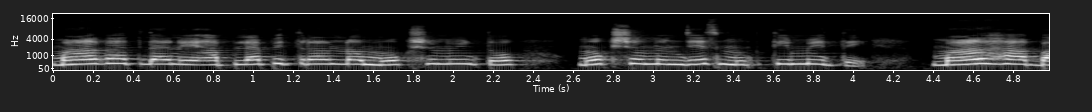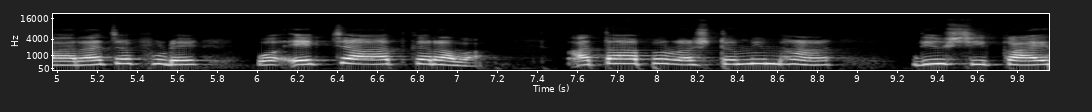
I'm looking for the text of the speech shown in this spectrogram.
माळ घातल्याने आपल्या पित्रांना मोक्ष मिळतो. मोक्ष म्हणजेच मुक्ती मिळते. माळ हा बाराच्या पुढे व एकच्या आत करावा. आता आपण अष्टमी माळ दिवशी काय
